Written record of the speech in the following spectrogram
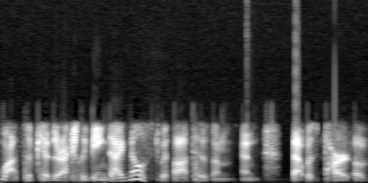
lots of kids are actually being diagnosed with autism. And that was part of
